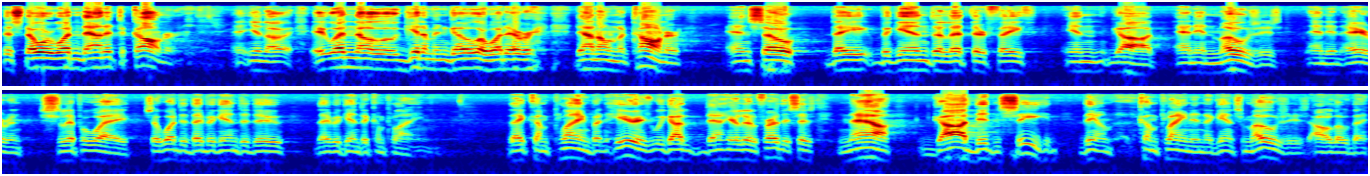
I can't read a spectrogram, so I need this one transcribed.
the store wasn't down at the corner. You know, it wasn't no get them and go or whatever down on the corner. And so they began to let their faith in God and in Moses and in Aaron slip away. So what did they begin to do? They begin to complain. They complain, But here, we got down here a little further, it says, now God didn't see them complaining against Moses, although they,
